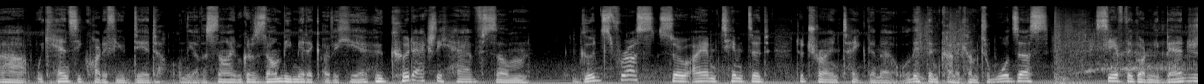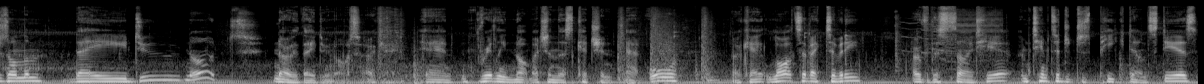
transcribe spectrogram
Uh, we can see quite a few dead on the other side. We've got a zombie medic over here who could actually have some goods for us, so I am tempted to try and take them out. We'll let them kind of come towards us, see if they've got any bandages on them. They do not. No, they do not. Okay. And really not much in this kitchen at all. Okay, lots of activity over this side here. I'm tempted to just peek downstairs.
